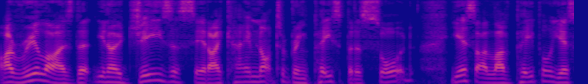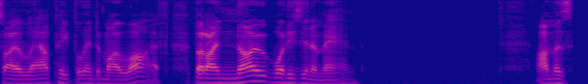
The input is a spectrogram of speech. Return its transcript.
I realized that, you know, Jesus said, I came not to bring peace but a sword. Yes, I love people. Yes, I allow people into my life, but I know what is in a man. I'm as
